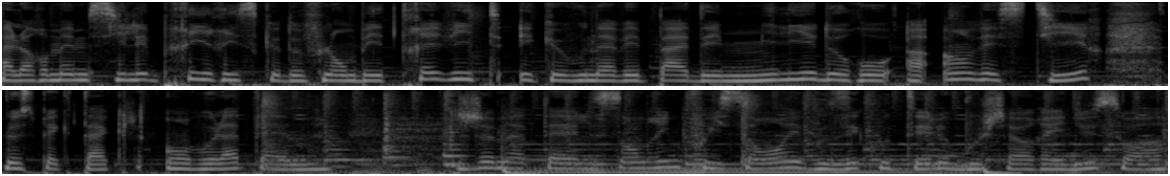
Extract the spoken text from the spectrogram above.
Alors même si les prix risquent de flamber très vite et que vous n'avez pas des milliers d'euros à investir, le spectacle en vaut la peine. Je m'appelle Sandrine Puissant et vous écoutez le bouche à oreille du soir.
